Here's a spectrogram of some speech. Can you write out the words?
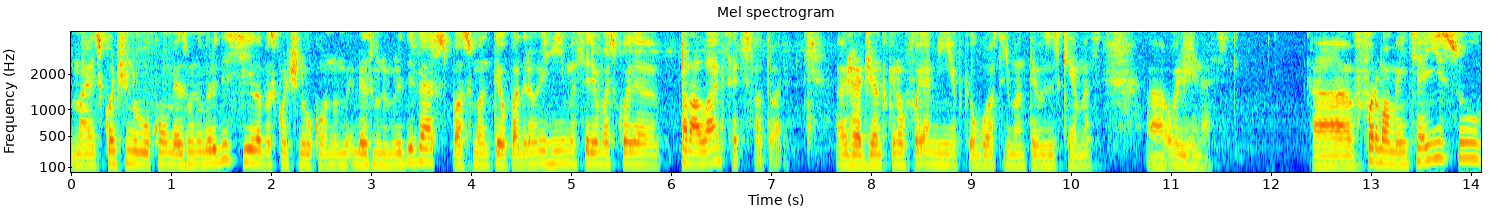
mas continuo com o mesmo número de sílabas, continuo com o mesmo número de versos, posso manter o padrão de rima, seria uma escolha para lá de satisfatória. Eu já adianto que não foi a minha, porque eu gosto de manter os esquemas uh, originais. Uh, formalmente é isso,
